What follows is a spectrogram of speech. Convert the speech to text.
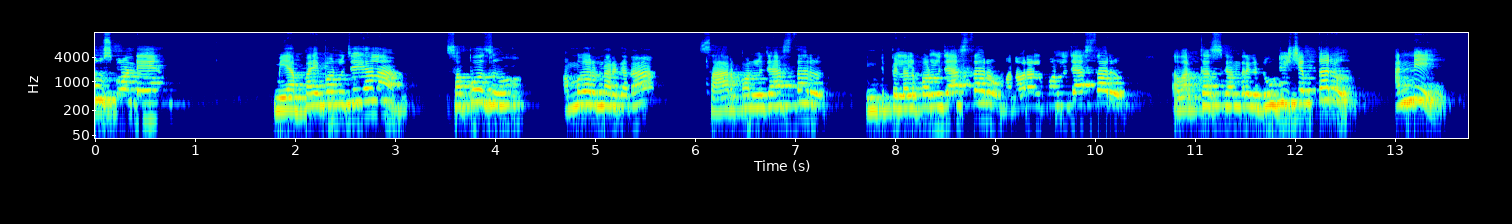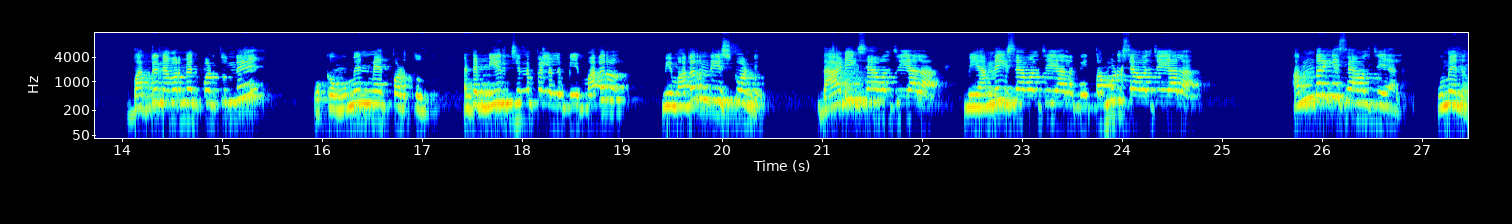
చూసుకోండి. మీ అబ్బాయి పనులు చేయాలా? సపోజ్ అమ్మగారు ఉన్నారు కదా సార్ పనులు చేస్తారు ఇంటి పిల్లల పనులు చేస్తారు మనవరాల పనులు చేస్తారు వర్కర్స్కి అందరికి డ్యూటీస్ చెప్తారు. అన్నీ బర్డెన్ ఎవరి మీద పడుతుంది? ఒక ఉమెన్ మీద పడుతుంది. అంటే మీరు చిన్నపిల్లలు మీ మదర్ మీ మదర్ని తీసుకోండి. డాడీకి సేవలు చేయాలా? మీ అన్నయ్యకి సేవలు చేయాలా? మీ తమ్ముడికి సేవలు చేయాలా? అందరికీ సేవలు చేయాలి ఉమెన్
